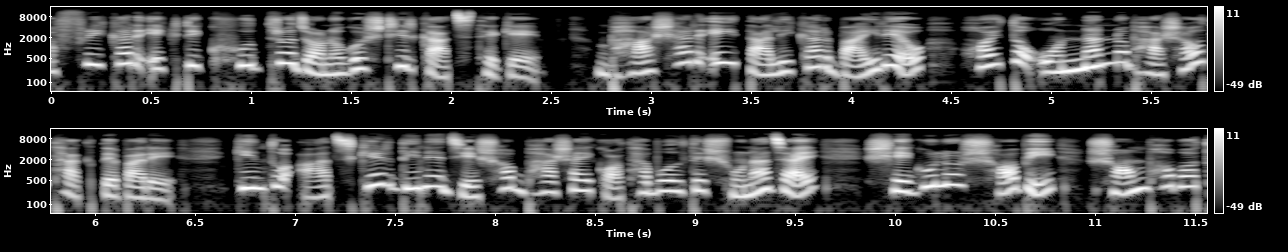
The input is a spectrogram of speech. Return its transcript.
আফ্রিকার একটি ক্ষুদ্র জনগোষ্ঠীর কাছ থেকে। ভাষার এই তালিকার বাইরেও হয়তো অন্যান্য ভাষাও থাকতে পারে, কিন্তু আজকের দিনে যেসব ভাষায় কথা বলতে শোনা যায়, সেগুলোর সবই সম্ভবত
